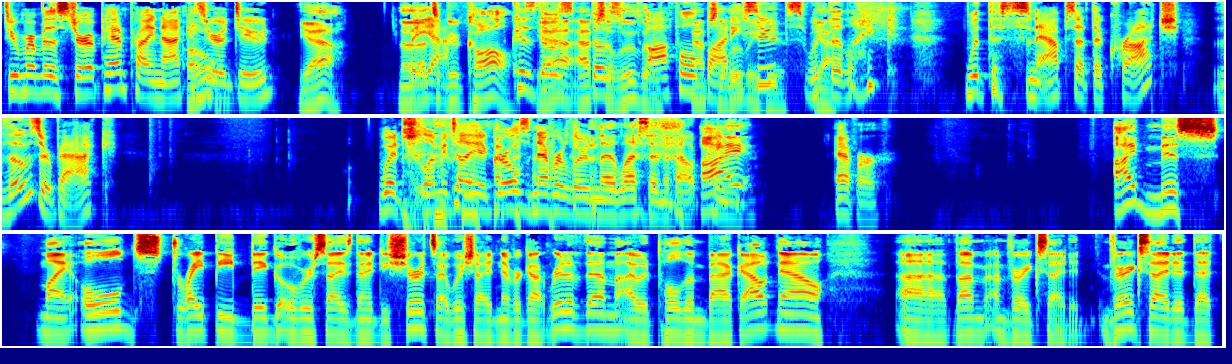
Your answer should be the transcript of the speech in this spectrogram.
Do you remember the stirrup pant? Probably not because Oh. you're a oh, dude. Yeah. No, But that's yeah. a good call. Because those, yeah, those awful bodysuits with Yeah. the like with the snaps at the crotch, those are back. Which let me tell you, girls never learn the lesson about pain I- ever. I miss my old stripy, big, oversized 90 shirts. I wish I had never got rid of them. I would pull them back out now. Uh, but I'm, I'm very excited. I'm very excited that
